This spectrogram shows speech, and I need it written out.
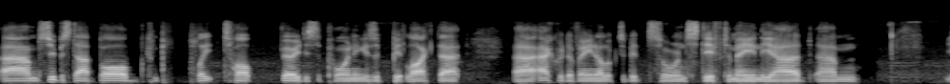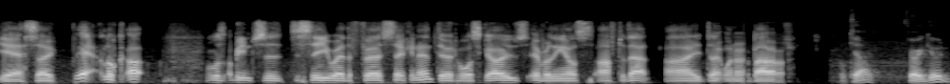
Um, Superstar Bob, complete top, very disappointing. Is a bit like that. Uh, Aqua Divina looked a bit sore and stiff to me in the yard. Um, yeah, so yeah, look, I, was, I'll be interested to see where the first, second, and third horse goes. Everything else after that, I don't want to borrow. Okay. Very good.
